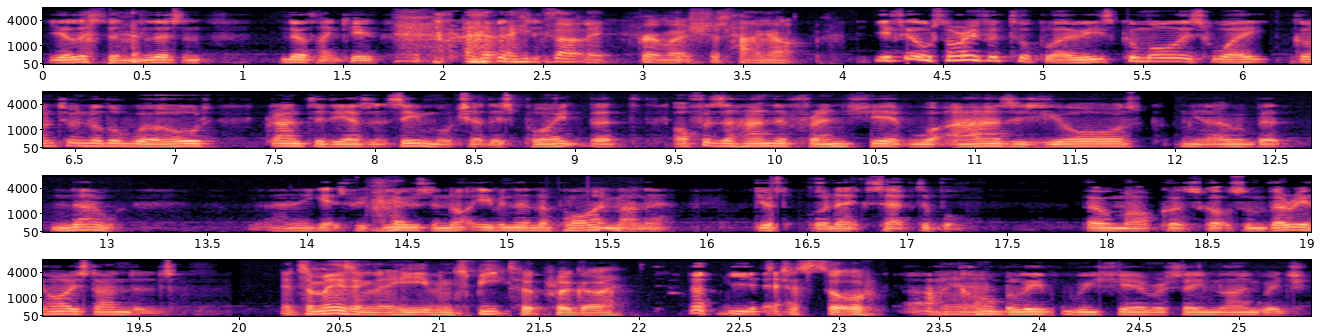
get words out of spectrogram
you listen, listen. No, thank you. exactly. Pretty much just hang up. You feel sorry for Tuplo. He's come all this way, gone to another world. Granted, he hasn't seen much at this point, but offers a hand of friendship. What ours is yours, you know. But no, and he gets refused, and not even in a polite manner. Just unacceptable. Omoc has got some very high standards. It's amazing that he even speaks to guy. yeah. It's just sort of. I yeah. can't believe we share the same language.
